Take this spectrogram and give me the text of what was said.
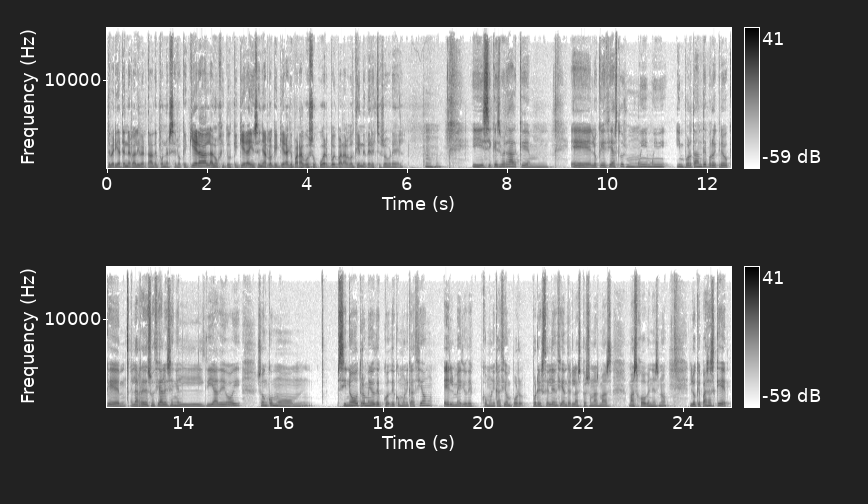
debería tener la libertad de ponerse lo que quiera, la longitud que quiera y enseñar lo que quiera, que para algo es su cuerpo y para algo tiene derecho sobre él. Y sí que es verdad que mm, eh, lo que decías tú es muy, muy importante porque creo que las redes sociales en el día de hoy son como, si no otro medio de, comunicación, el medio de comunicación por, por, excelencia entre las personas más, más jóvenes. ¿no? Lo que pasa es que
